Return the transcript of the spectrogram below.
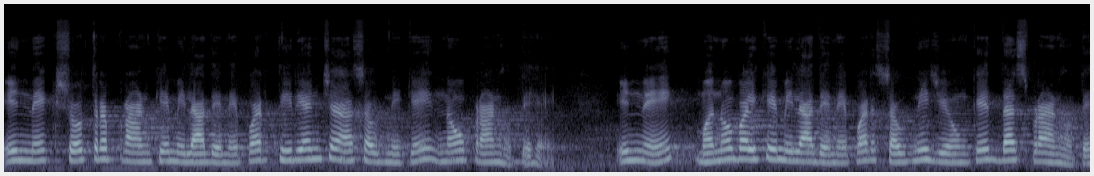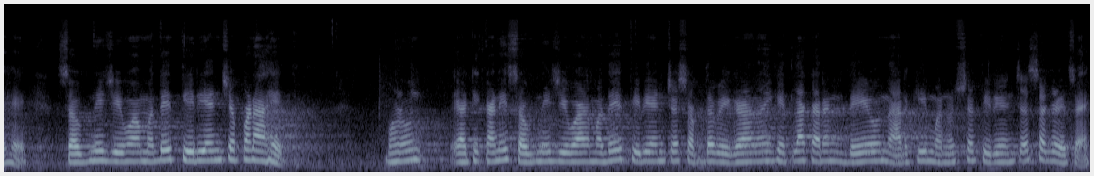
इनमें क्षोत्र प्राण के मिला देने पर तिर्यंच असौज्ञ के नौ प्राण होते हैं। इनमें मनोबल के मिला देने पर संज्ञी जीवों के दस प्राण होते हैं। संज्ञी जीवामध्ये तिर्यंच पण आहेत। म्हणून या ठिकाणी संज्ञी जीवामध्ये तिर्यंच शब्द वेगळा नाही घेतला कारण देव नारकी मनुष्य तिर्यंच सगळेच आहे.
